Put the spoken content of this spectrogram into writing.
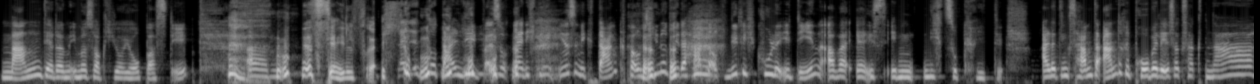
Mann, der dann immer sagt, jojo, passt eh. Ähm, Sehr hilfreich. Äh, total lieb. Also nein, ich bin irrsinnig dankbar und hin und wieder hat er auch wirklich coole Ideen, aber er ist eben nicht so kritisch. Allerdings haben da andere Probeleser gesagt, na,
